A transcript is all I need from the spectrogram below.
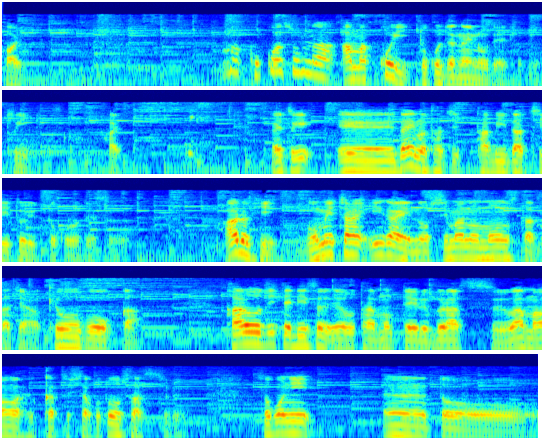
うん。はい。まあ、ここはそんなあんま濃いとこじゃないので、ちょっと次に行きますか。はい。はい、次。えー、大の立ち旅立ちというところです。ある日、ゴメちゃん以外の島のモンスターたちが凶暴化。かろうじて理性を保っているブラスはまま復活したことを察する。そこに、うんと、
